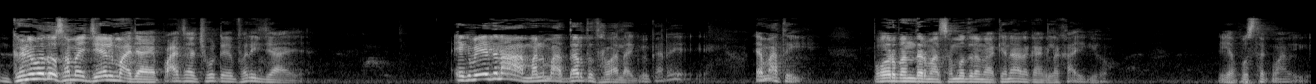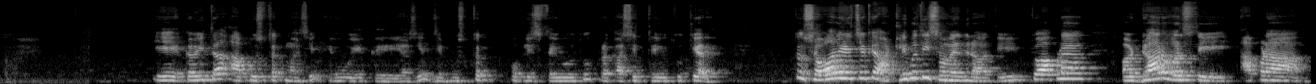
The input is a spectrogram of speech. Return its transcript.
ઘણો બધો સમય જેલમાં જાય, પાછા છૂટે, ફરી જાય. એક વેદના મનમાં દર્દ થવા લાગ્યું કે એમાંથી પોરબંદરમાં સમુદ્રના કિનારે કાંઈક લખાઈ ગયો. એ પુસ્તકમાં આવી ગયો. એ કવિતા આ પુસ્તકમાં છે એવું એ કહી રહ્યા છે. જે પુસ્તક પબ્લિશ થયું હતું, પ્રકાશિત થયું હતું ત્યારે. તો સવાલ એ છે કે આટલી બધી સંવેદના હતી, તો આપણે અઢાર વર્ષથી આપણા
